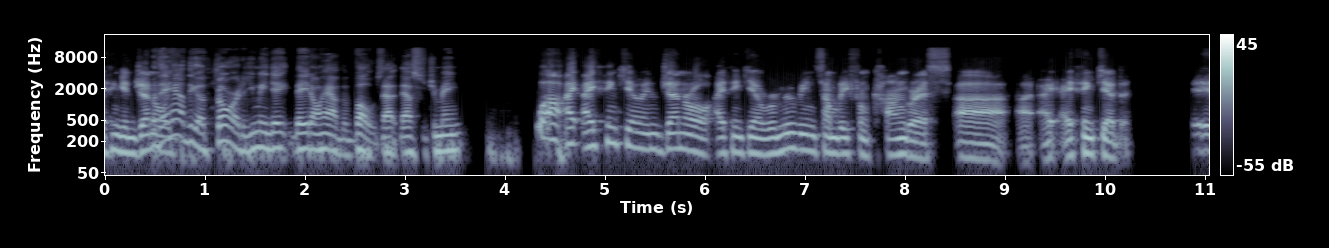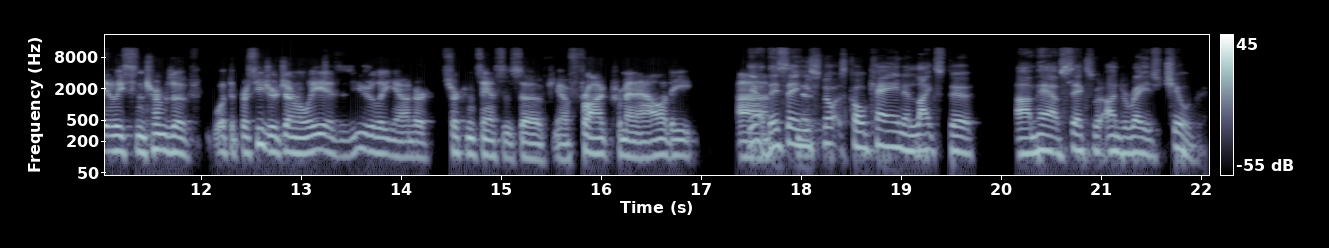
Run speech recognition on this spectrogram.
I think in But general. they have the authority. You mean they, they don't have the votes? That, that's what you mean? well, I, I think you know, in general, I think you know, removing somebody from Congress. Uh, I, I think yeah, at least in terms of what the procedure generally is, is usually you know, under circumstances of you know fraud, criminality. yeah, uh, they say he know, snorts cocaine and likes to um, have sex with underage children.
